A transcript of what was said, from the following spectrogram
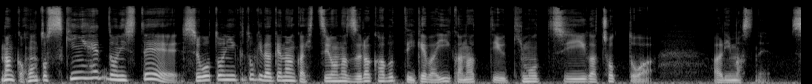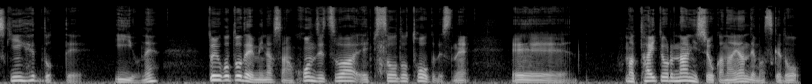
なんかほんとスキンヘッドにして仕事に行く時だけなんか必要なズラ被っていけばいいかなっていう気持ちがちょっとはありますね。スキンヘッドっていいよね。ということで皆さん本日はエピソードトークですね。えー、まあタイトル何にしようか悩んでますけど、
